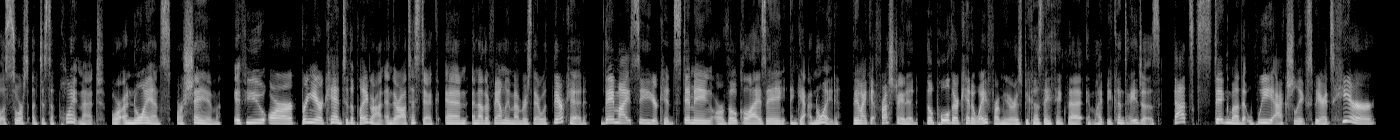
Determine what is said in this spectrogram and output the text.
a source of disappointment or annoyance or shame. If you are bringing your kid to the playground and they're autistic and another family member's there with their kid, they might see your kid stimming or vocalizing and get annoyed. They might get frustrated. They'll pull their kid away from yours because they think that it might be contagious. That's stigma that we actually experience here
